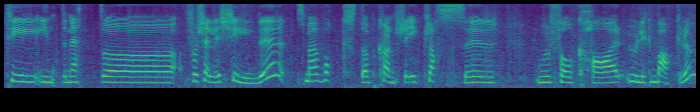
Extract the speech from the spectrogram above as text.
til internett og forskjellige kilder, som er vokst opp kanskje i klasser hvor folk har ulik bakgrunn.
